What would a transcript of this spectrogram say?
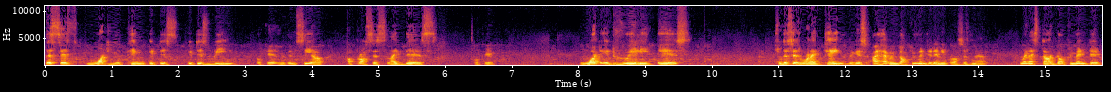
this is what you think it is. It is being okay. You can see a, a process like this. Okay, what it really is. So this is what I think because I haven't documented any process map. When I start documented,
